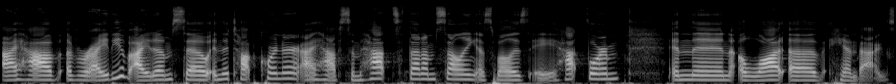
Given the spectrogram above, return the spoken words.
I have a variety of items. So in the top corner, I have some hats that I'm selling as well as a hat form. And then a lot of handbags.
